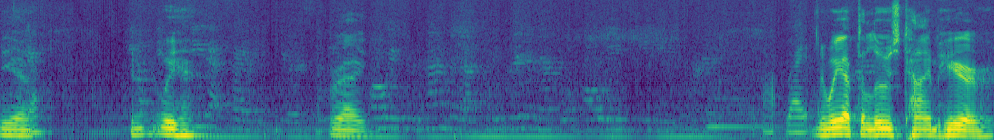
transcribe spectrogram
Yeah. Yeah. And we, right. Right. And we have to lose time here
